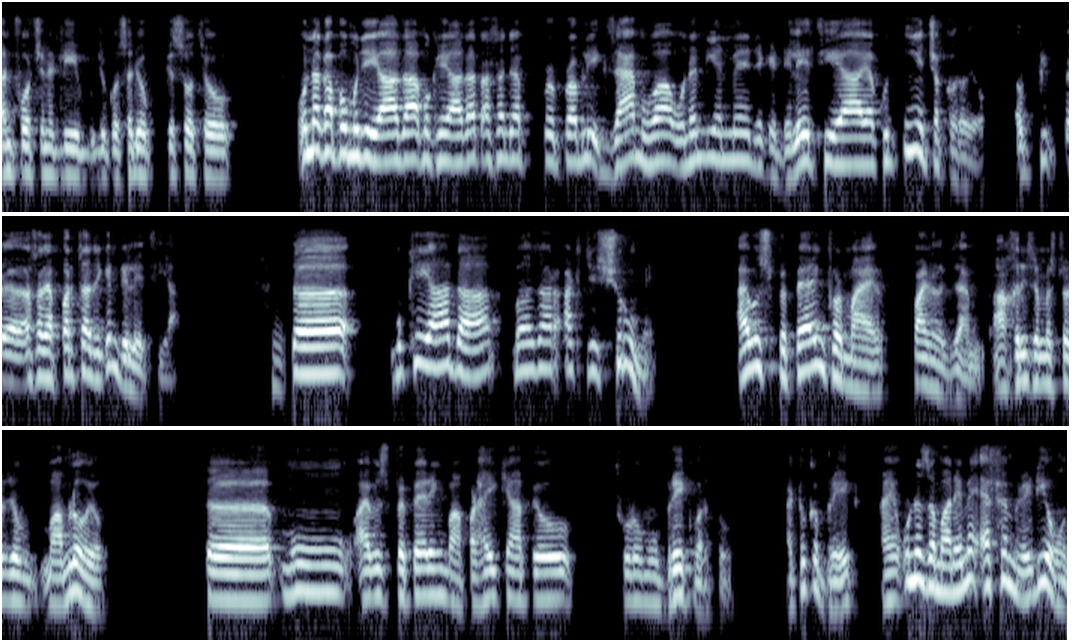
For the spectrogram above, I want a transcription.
अनफॉर्चुनेटली जेको सॼो किसो थियो उन खां पोइ मुंहिंजे यादि आहे मूंखे यादि आहे त असांजा प्रॉब्ली एग्ज़ाम हुआ उन्हनि ॾींहंनि में जेके डिले थी विया या कुझु ईअं चकर हुयो। असांजा पर्चा जेके डिले थी विया। त मूंखे यादि आहे ॿ हज़ार अठ जे शुरू में I was preparing for my final exam आख़िरी सेमेस्टर जो मामिलो त मूं आई वॉज़ प्रिपेयरिंग माँ पढ़ाई कयां पियो थोरो मूं ब्रेक वरितो। आई टुक अ ब्रेक ऐं उन ज़माने में एफ़ एम रेडियो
